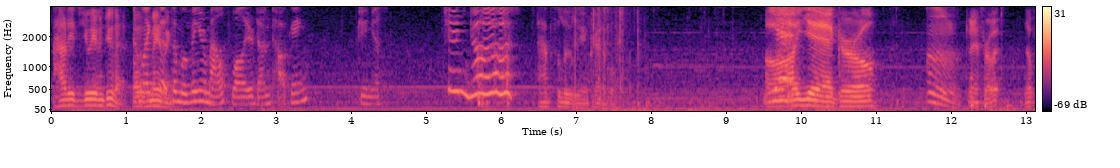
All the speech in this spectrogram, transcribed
How did you even do that? That and was like the, amazing. the moving your mouth while you're done talking. Genius. Genius! Absolutely incredible. Yes. Oh, yeah, girl. Mm. Can I throw it? Nope.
